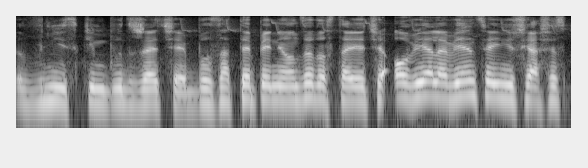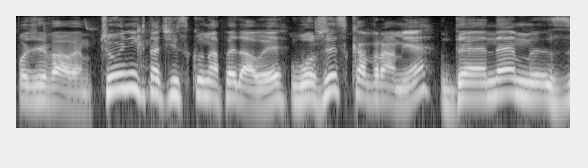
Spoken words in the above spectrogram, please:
w niskim budżecie, bo za te pieniądze dostajecie o wiele więcej niż ja się spodziewałem. Czujnik nacisku na pedały, łożyska w ramię, DNM z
